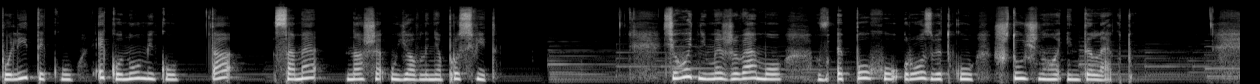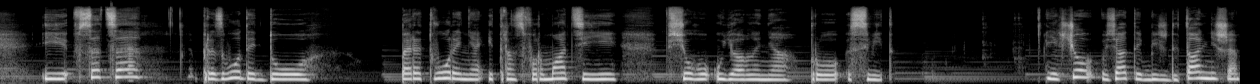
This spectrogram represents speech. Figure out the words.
політику, економіку та саме наше уявлення про світ. Сьогодні ми живемо в епоху розвитку штучного інтелекту. І все це призводить до перетворення і трансформації всього уявлення про світ. Якщо взяти більш детальніше,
